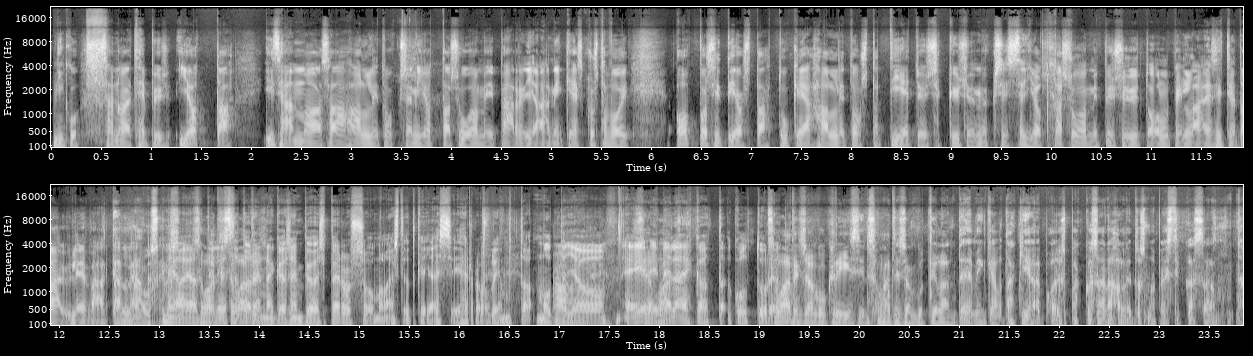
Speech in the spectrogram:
niin kuin sanoa, että he pys- jotta isänmaa saa hallituksen, jotta Suomi pärjää, niin keskusta voi oppositiosta tukea hallitusta tietyissä kysymyksissä, jotta Suomi pysyy tolpillaan ja sitten jotain ylevää tällä. Me se ajattelin, että todennäköisempi olisi perussuomalaiset, jotka jäisi siihen rooliin, mutta, mutta Aa, joo, ei, ei Se meillä ehkä ole kulttuuria. Se vaatisi jonkun kriisin, se vaatisi jonkun tilanteen, minkä takia olisi pakko saada hallitus nopeasti kasaan, mutta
